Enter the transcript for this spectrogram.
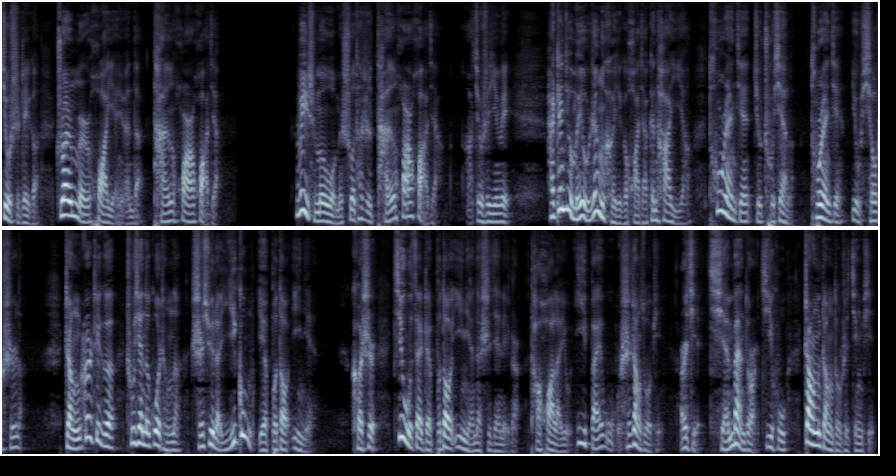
就是这个专门画演员的昙花画家。为什么我们说他是昙花画家啊？就是因为还真就没有任何一个画家跟他一样，突然间就出现了，突然间又消失了。整个这个出现的过程呢，持续了一共也不到一年。可是就在这不到一年的时间里边，他画了有一百五十张作品，而且前半段几乎张张都是精品。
